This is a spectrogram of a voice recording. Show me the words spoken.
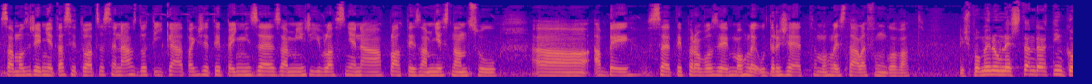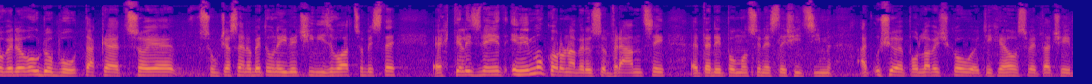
Samozřejmě ta situace se nás dotýká, takže ty peníze zamíří vlastně na platy zaměstnanců, aby se ty provozy mohly udržet, mohly stále fungovat. Když pominu nestandardní covidovou dobu, tak eh, co je v současné době tou největší výzvou a co byste eh, chtěli změnit i mimo koronavirus v rámci eh, tedy pomoci neslyšícím, ať už pod lavičkou Tichého světa, či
